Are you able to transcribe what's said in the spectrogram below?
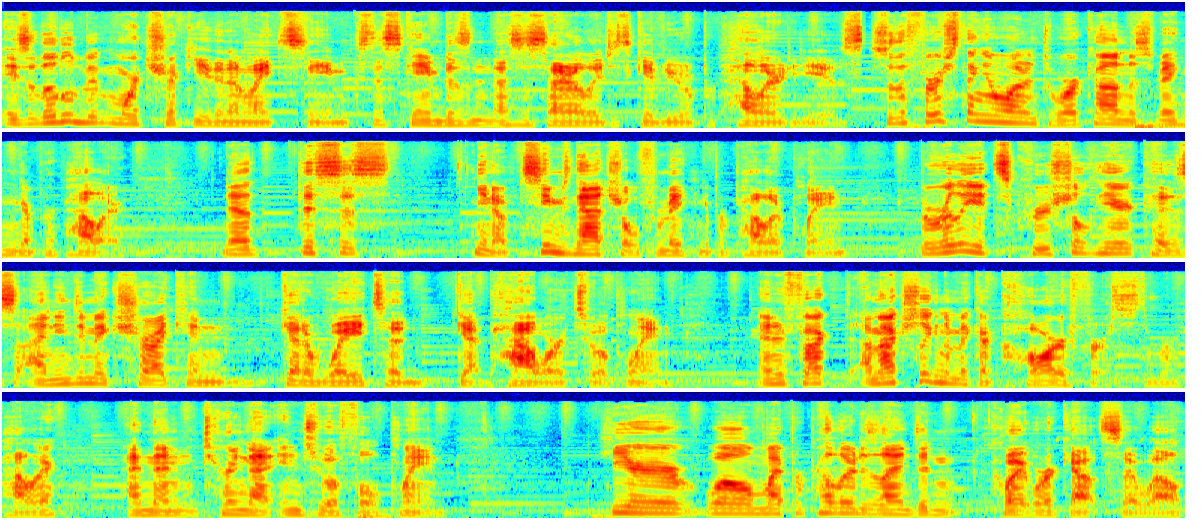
is a little bit more tricky than it might seem, because this game doesn't necessarily just give you a propeller to use. So the first thing I wanted to work on is making a propeller. Now, this is, you know, seems natural for making a propeller plane, but really it's crucial here because I need to make sure I can get a way to get power to a plane. And in fact, I'm actually going to make a car first, the propeller, and then turn that into a full plane. Here, well, my propeller design didn't quite work out so well,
